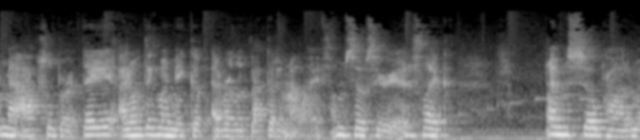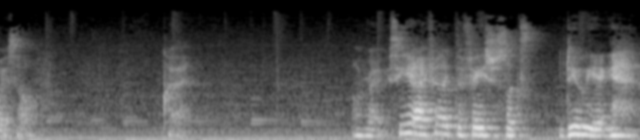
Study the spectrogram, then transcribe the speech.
for my actual birthday, I don't think my makeup ever looked that good in my life. I'm so serious. Like, I'm so proud of myself. Okay. All right, see, I feel like the face just looks dewy again.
